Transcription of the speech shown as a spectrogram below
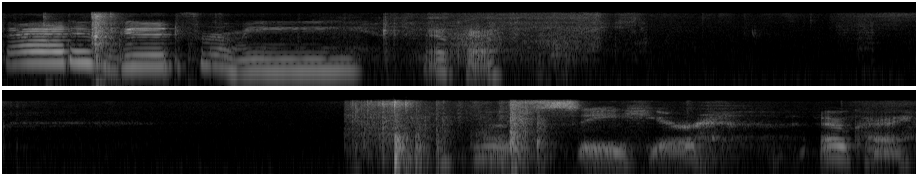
That is good for me. Okay. Let's see here. Okay.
